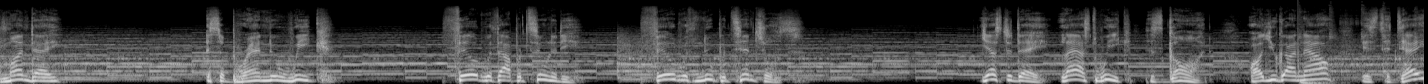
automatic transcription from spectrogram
Monday. It's a brand new week filled with opportunity, filled with new potentials. Yesterday, last week is gone. All you got now is today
